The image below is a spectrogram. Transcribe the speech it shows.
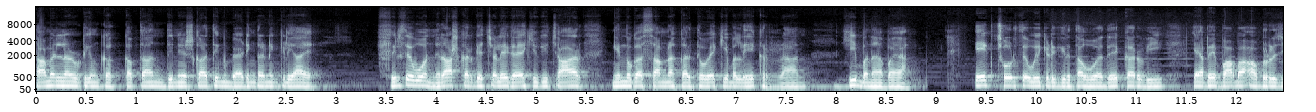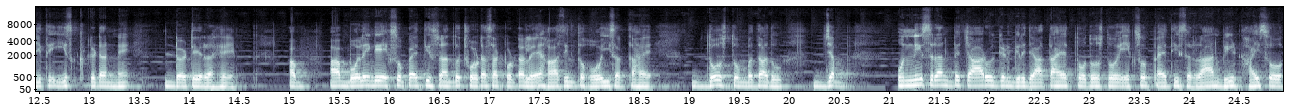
तमिलनाडु टीम का कप्तान दिनेश कार्तिक बैटिंग करने के लिए आए। फिर से वो निराश करके चले गए, क्योंकि चार गेंदों का सामना करते हुए केवल एक रन ही बना पाया। एक छोर से विकेट गिरता हुआ देखकर भी यहाँ पे बाबा अब्रजीत इस क्रिकेटर ने डटे रहे। अब आप बोलेंगे 135 रन तो छोटा सा टोटल है, हासिल तो हो ही सकता है। दोस्तों बता दो, जब 19 रन पे चार विकेट गिर जाता है तो दोस्तों 135 रन भी 250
